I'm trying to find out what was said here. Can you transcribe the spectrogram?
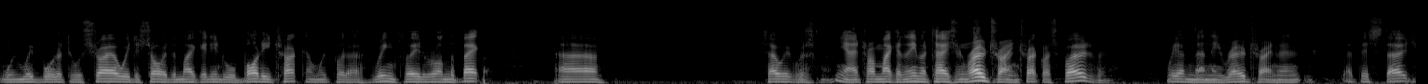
When we brought it to Australia, we decided to make it into a body truck and we put a Ringfeder on the back. Uh, so it was, you know, trying to make an imitation road train truck, I suppose, but we haven't done any road train at this stage.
